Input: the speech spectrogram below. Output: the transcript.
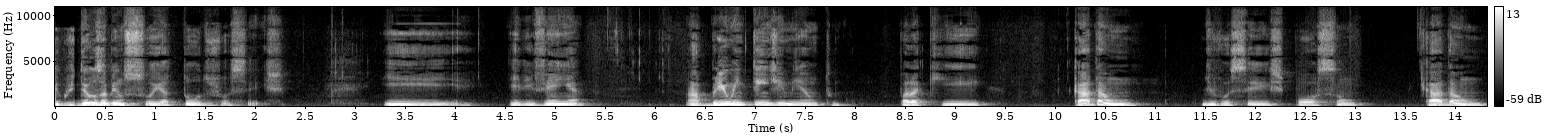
Deus abençoe a todos vocês. E Ele venha abrir o entendimento para que cada um de vocês possam, cada um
